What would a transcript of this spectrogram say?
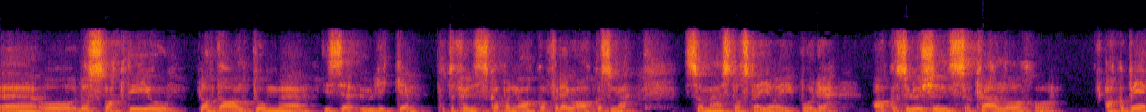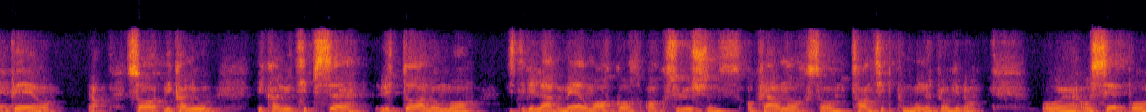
eh, og da snakket vi jo bl.a. om eh, disse ulike porteføljeselskapene i Aker. For det er jo Aker som er, som er største eier i både Aker Solutions og Kverner og Aker BP. Og, ja. Så vi kan, jo, vi kan jo tipse lytterne om å hvis de vil lære mer om Aker, Aker Solutions og Kverner, så ta en titt på Nordnett-bloggen og, og, og, se på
